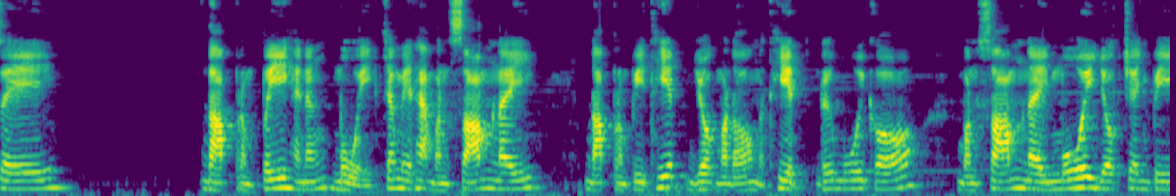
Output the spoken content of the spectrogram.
C 17ហើយនឹង1អញ្ចឹងមានថាបន្សំនៃ17ធាតុយកម្ដងមួយធាតុឬមួយក៏បន្សំនៃ1យកចេញពី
